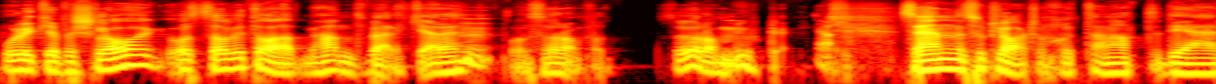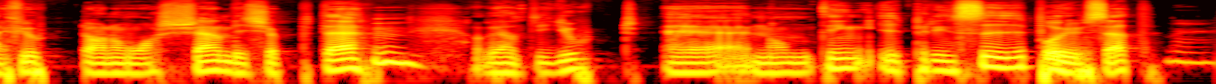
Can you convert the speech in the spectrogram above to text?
olika förslag och så har vi talat med hantverkare Mm. och så har de, fått, så har de gjort det. Ja. Sen såklart som sjutton att det är 14 år sedan vi köpte Mm. och vi har inte gjort eh, någonting i princip på huset. Nej.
